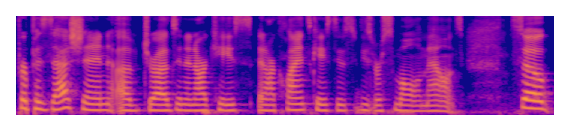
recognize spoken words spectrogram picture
for possession of drugs. And in our case, in our client's case, these, these were small amounts. So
